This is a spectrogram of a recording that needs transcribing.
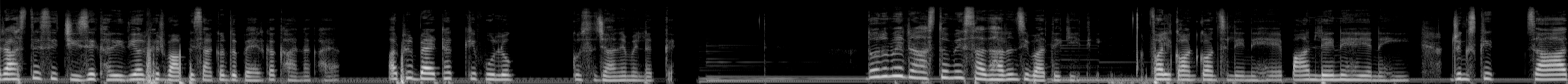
रास्ते से चीज़ें खरीदी और फिर वापस आकर दोपहर का खाना खाया और फिर बैठक के फूलों को सजाने में लग गए। दोनों ने रास्तों में साधारण सी बातें की थी। फल कौन कौन से लेने हैं, पान लेने हैं या नहीं, ड्रिंक्स के साथ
